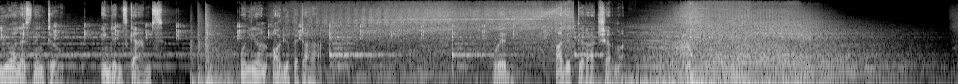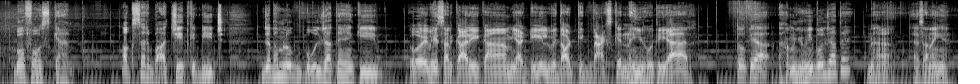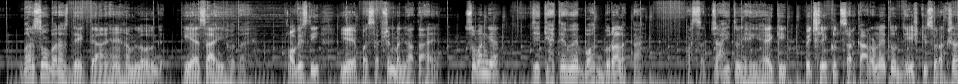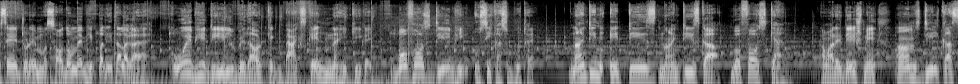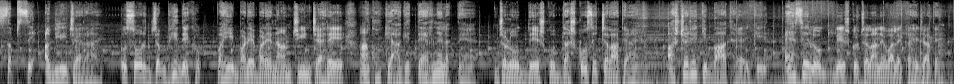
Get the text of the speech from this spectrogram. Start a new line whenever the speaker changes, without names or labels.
You are listening to Indian Scams, only on Audio Petara with Aditya Raj Sharma. बोफो scam अक्सर बातचीत के बीच जब हम लोग बोल जाते हैं कि कोई भी सरकारी काम या डील विदाउट किकबैक्स के नहीं होती यार तो क्या हम यूँ ही बोल जाते हैं? ना, ऐसा नहीं है। बरसों बरस देखते आए हैं हम लोग कि ऐसा ही होता है। ऑब्वियसली ये परसेप्शन बन जाता है। सो बन गया। ये कहते हुए बहुत बुरा लगता है। पर सच्चाई तो यही है कि पिछली कुछ सरकारों ने तो देश की सुरक्षा से जुड़े मसौदों में भी पलीता लगाया है। कोई भी डील विदाउट किकबैक्स के नहीं की गई। बोफोस डील भी उसी का सबूत है। 1980s 90s का बोफोस स्कैम हमारे देश में आर्म्स डील का सबसे अगली चेहरा है। उस ओर जब भी देखो, वही बड़े बड़े नामचीन चेहरे आँखों के आगे तैरने लगते हैं, जो लोग देश को दशकों से चलाते आए हैं। आश्चर्य की बात है कि ऐसे लोग देश को चलाने वाले कहे जाते हैं।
